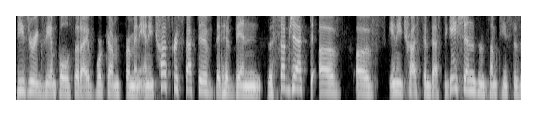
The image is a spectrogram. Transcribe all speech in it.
these are examples that I've worked on from an antitrust perspective that have been the subject of, of antitrust investigations, in some cases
